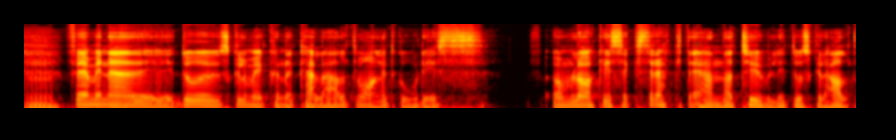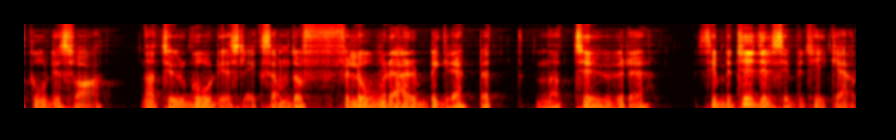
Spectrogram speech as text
Mm. För jag menar, då skulle man ju kunna kalla allt vanligt godis. Om lakritsextrakt är naturligt, då skulle allt godis vara naturgodis. Liksom. Då förlorar begreppet natur sin betydelse i butiken.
